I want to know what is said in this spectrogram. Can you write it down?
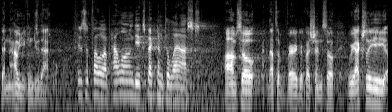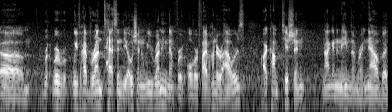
that now you can do that. Just a follow up. How long do you expect them to last? Um, so that's a very good question. So we actually um, we're, we have run tests in the ocean, we're running them for over 500 hours. Our competition, not going to name them right now, but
